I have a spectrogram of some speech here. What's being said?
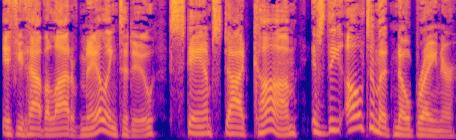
If you have a lot of mailing to do, stamps.com is the ultimate no-brainer.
